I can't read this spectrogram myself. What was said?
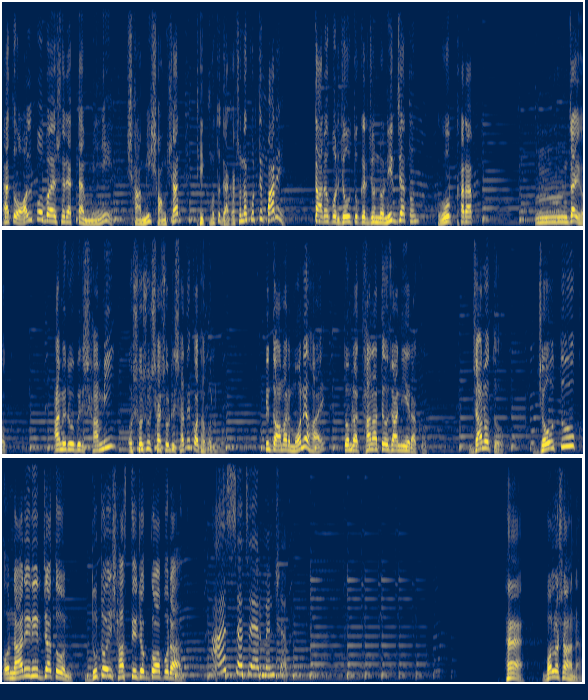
এত অল্প বয়সের একটা মেয়ে স্বামী সংসার ঠিকমতো দেখাশোনা করতে পারে? তার উপর যৌতুকের জন্য নির্যাতন খুব খারাপ। যাই হোক, আমি রুবির স্বামী ও শ্বশুর শাশুড়ির সাথে কথা বলব। কিন্তু আমার মনে হয় তোমরা থানাতেও জানিয়ে রাখো। জানো তো, যৌতুক ও নারী নির্যাতন দুটোই শাস্তিযোগ্য অপরাধ। আচ্ছা চেয়ারম্যান সাহেব। হ্যাঁ বলো শাহানা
